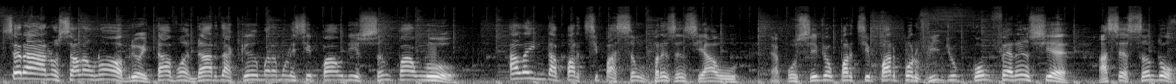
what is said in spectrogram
Será no Salão Nobre, oitavo andar da Câmara Municipal de São Paulo. Além da participação presencial, é possível participar por videoconferência, acessando o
